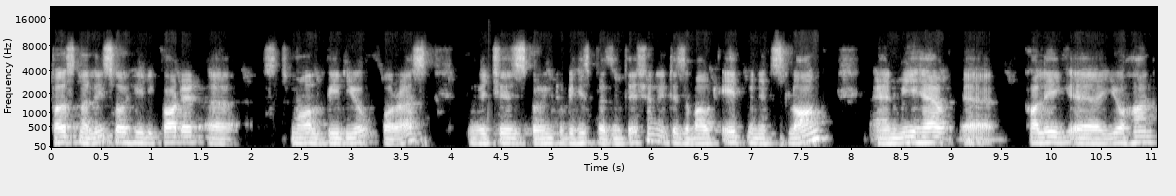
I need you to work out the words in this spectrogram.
personally, so he recorded a small video for us which is going to be his presentation. It is about eight minutes long. And we have uh, colleague uh, Johan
